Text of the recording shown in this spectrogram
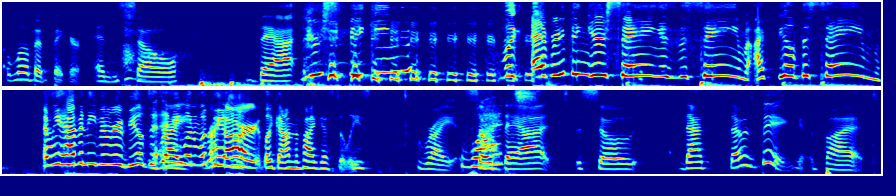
a little bit bigger. And so that You're speaking like everything you're saying is the same. I feel the same. And we haven't even revealed to Right, anyone what they are, like on the podcast at least. Right. So that so that's that was big, but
